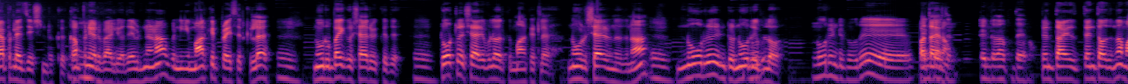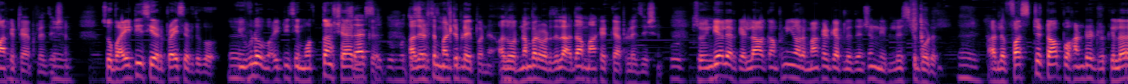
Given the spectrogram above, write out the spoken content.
கேபிட்டலைசேஷன் இருக்கு. கம்பெனியோட வேல்யூ அது எப்படின்னா இப்போ நீ மார்க்கெட் ப்ரைஸ் இருக்குல்ல நூறு ரூபாய்க்கு ஒரு ஷேர் விற்குது டோட்டல் ஷேர் இவ்வளோ இருக்கு மார்க்கெட்ல நூறு ஷேர் இருந்ததுன்னா நூறு இன்ட்டு நூறு. இவ்வளோ நூறு இன்ட்டு நூறு பத்தாயிரம். டென் பத்தாயிரம் டென் டென் தௌசண்ட் தான் மார்க்கெட் கேபிட்டலைசேஷன் ஸோ இப்போ ஐடிசிஆர் ப்ரைஸ் எடுத்துக்கோ. இவ்வளோ ஐடிசி மொத்தம் ஷேர் இருக்கு. அதை எடுத்து. மல்டிப்ளை பண்ணு. அது ஒரு நம்பர் வருதுல்ல அதான் மார்க்கெட் கேபிட்டலைசேஷன். ஸோ இந்தியாவில் இருக்க எல்லா கம்பெனியோட மார்க்கெட் கேபிட்டலைசேஷன் லிஸ்ட் போடு. அதில் ஃபர்ஸ்ட் டாப் ஹண்ட்ரட் இருக்குல்ல?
